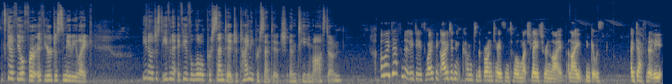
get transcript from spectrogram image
let's get a feel for if you're just maybe like, you know, just even if you have a little percentage, a tiny percentage in Team Austen. Oh, I definitely do. So I think I didn't come to the Brontes until much later in life, and I think it was I definitely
